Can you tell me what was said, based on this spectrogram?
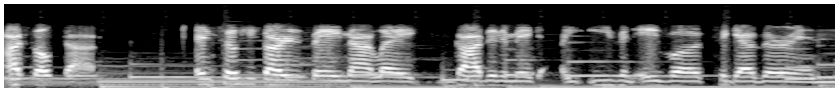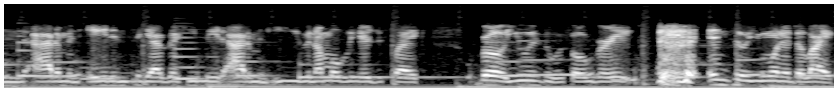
I felt that until he started saying that, like, God didn't make Eve and Ava together and Adam and Aiden together. He made Adam and Eve, and I'm over here just like, bro, you was doing so great until you wanted to like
